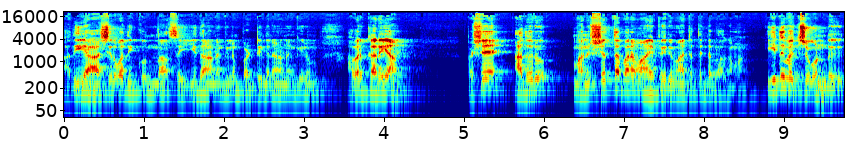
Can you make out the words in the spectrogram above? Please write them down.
അത് ഈ ആശീർവദിക്കുന്ന സയ്യിദാണെങ്കിലും പണ്ഡിതനാണെങ്കിലും അവർക്കറിയാം. പക്ഷേ അതൊരു മനുഷ്യത്വപരമായ പെരുമാറ്റത്തിന്റെ ഭാഗമാണ്. ഇത് വെച്ചുകൊണ്ട്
